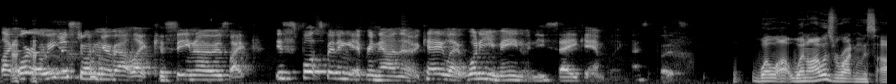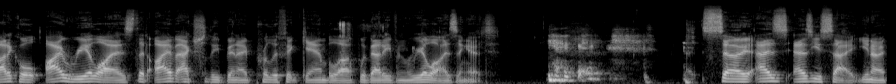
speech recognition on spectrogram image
Like, or are we just talking about like casinos? Like, is sports betting every now and then okay? Like, what do you mean when you say gambling? I suppose. Well, uh, when I was writing this article, I realized that I've actually been a prolific gambler without even realizing it. Yeah, okay. So as as you say, you know,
